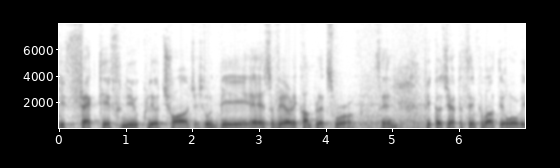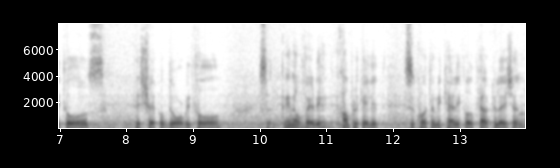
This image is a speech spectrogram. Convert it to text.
effective nuclear charge would be is a very complex work, see? Because you have to think about the orbitals, the shape of the orbital, so, you know, very complicated it's a quantum mechanical calculation,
